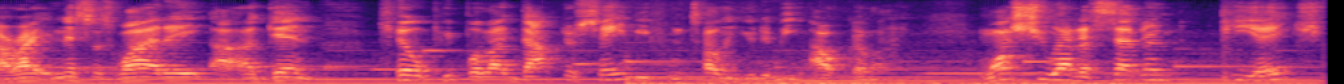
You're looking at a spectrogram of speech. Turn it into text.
All right. And this is why they, uh, again, kill people like Dr. Sebi from telling you to be alkaline. Once you at a 7 pH,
